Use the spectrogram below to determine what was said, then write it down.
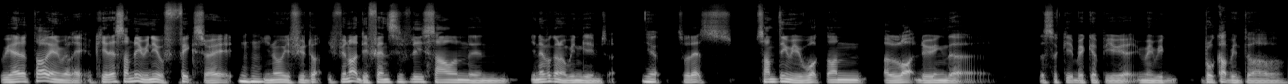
we had a talk and we're like, okay, that's something we need to fix, right? Mhm. You know, if you don't, if you're not defensively sound, then you're never gonna win games. Right? Yep. So that's something we worked on a lot during the the circuit breaker period when we broke up into our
